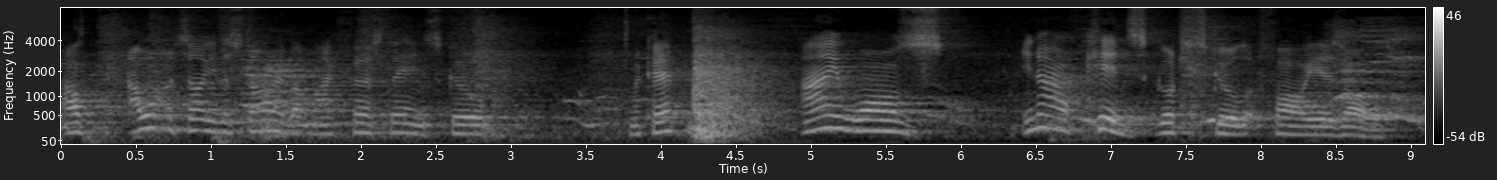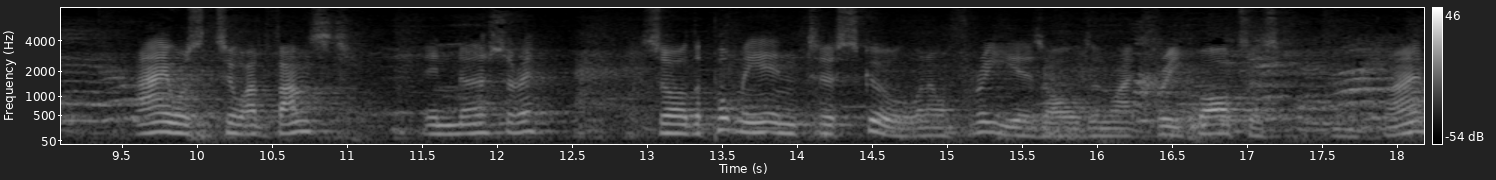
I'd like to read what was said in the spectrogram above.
I'll, I want to tell you the story about my first day in school. Okay? I was, you know how kids go to school at four years old? I was too advanced in nursery. So they put me into school when I was three years old and like three quarters. Right?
